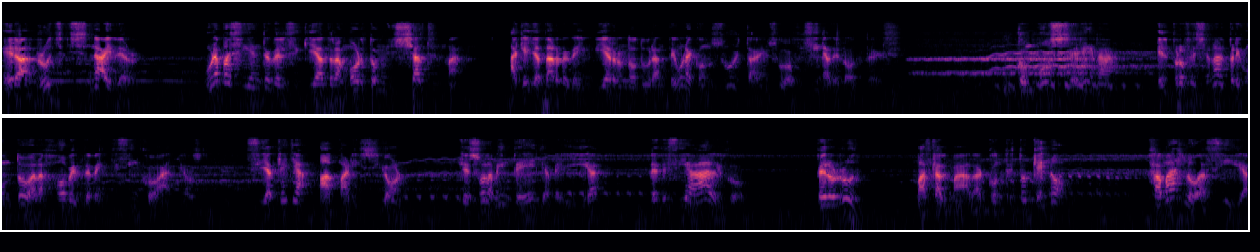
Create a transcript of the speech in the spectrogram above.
era Ruth Schneider, una paciente del psiquiatra Morton Shatman, aquella tarde de invierno durante una consulta en su oficina de Londres. Con voz serena, el profesional preguntó a la joven de 25 años si aquella aparición, que solamente ella veía, le decía algo. Pero Ruth, más calmada, contestó que no. Jamás lo hacía,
